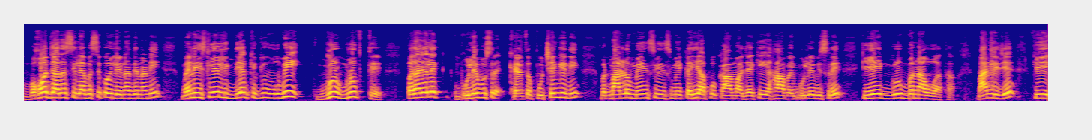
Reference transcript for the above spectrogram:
बहुत ज़्यादा सिलेबस से कोई लेना देना नहीं। मैंने इसलिए लिख दिया क्योंकि वो भी ग्रुप थे। पता चले, भूले बुसरे, खैर तो पूछेंगे नहीं बट मान लो मेंस विंस में कहीं आपको काम आ जाए कि हाँ भाई, भूले बिसरे कि ये एक ग्रुप बना हुआ था। मान लीजिए कि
